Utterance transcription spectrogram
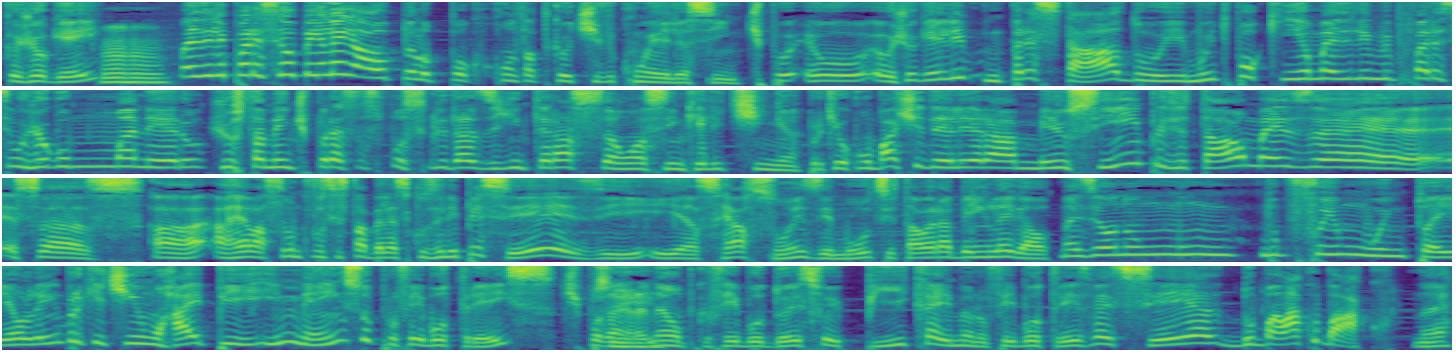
que eu joguei. Uhum. Mas ele pareceu bem legal pelo pouco contato que eu tive com ele, assim. Tipo, eu, eu joguei ele emprestado e muito pouquinho, mas ele me pareceu um jogo maneiro, justamente por essas possibilidades de interação, assim, que ele tinha. Porque o combate dele era meio simples e tal, mas é. Essas. A, a relação que você estabelece com os NPCs e, e as reações, emotes e tal, era bem legal. Mas eu não, não, não fui muito aí. Eu lembro que tinha um hype imenso pro Fable 3. Tipo, Sim. galera, não, porque o Fable 2 foi pica e, mano, o Fable 3 vai ser do balacobaco, né?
